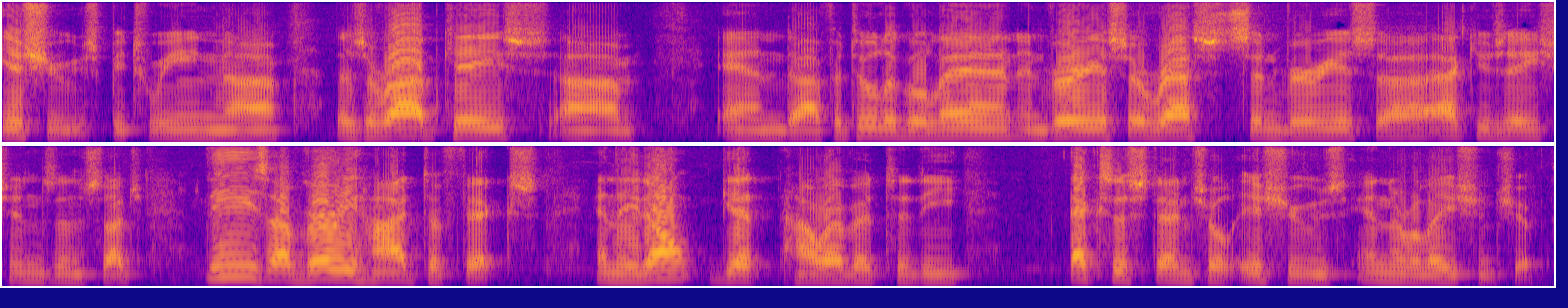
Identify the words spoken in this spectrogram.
issues between uh, the Zarrab case, um, and uh, Fethullah Gulen and various arrests and various uh, accusations and such. These are very hard to fix, and they don't get, however, to the existential issues in the relationship.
